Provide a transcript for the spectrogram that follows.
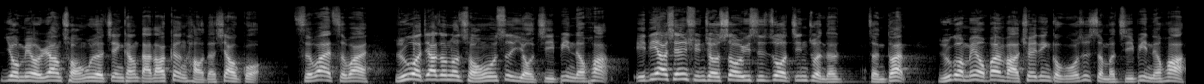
又没有让宠物的健康达到更好的效果。此外，此外，如果家中的宠物是有疾病的话，一定要先寻求兽医师做精准的诊断。如果没有办法确定狗狗是什么疾病的话，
